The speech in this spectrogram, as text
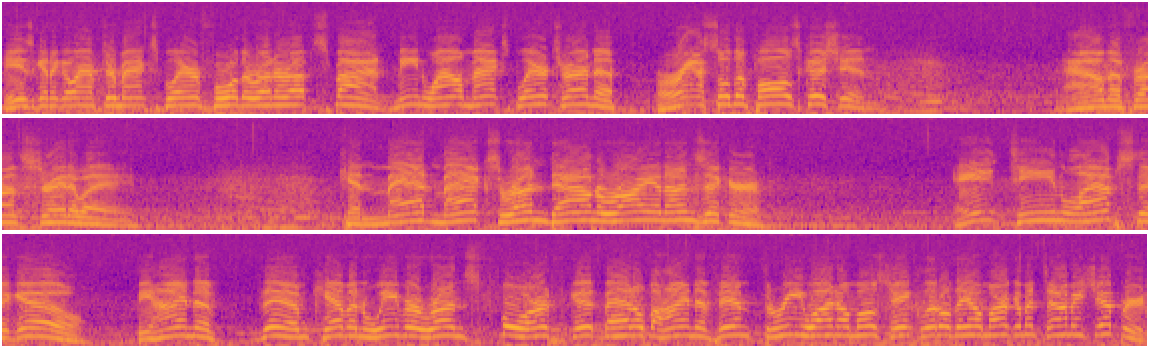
He's going to go after Max Blair for the runner-up spot. Meanwhile, Max Blair trying to wrestle the falls cushion. Down the front straightaway. Can Mad Max run down Ryan Unzicker? 18 laps to go. Behind of them, Kevin Weaver runs fourth. Good battle behind of him. Three wide almost. Jake Littledale, Markham, and Tommy Shepard.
